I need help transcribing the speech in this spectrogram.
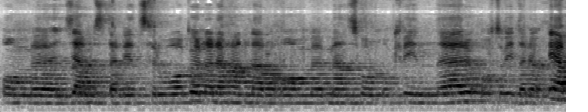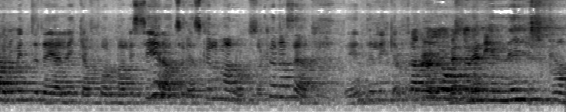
om eh, jämställdhetsfrågor, när det handlar om mäns våld mot kvinnor och så vidare. Även om inte det är lika formaliserat, så det skulle man också kunna säga. Det är inte lika... För att det är också... men, men är, ni från,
